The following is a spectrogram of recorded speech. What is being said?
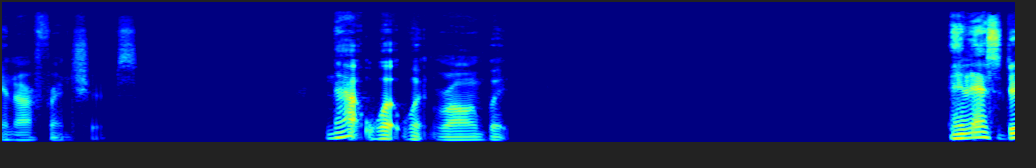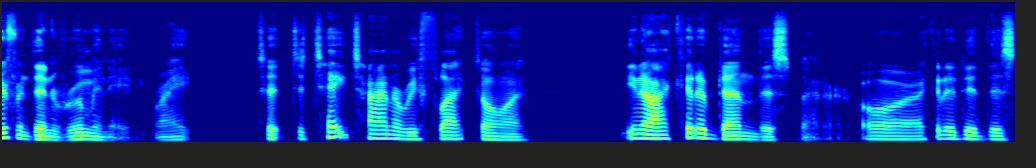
in our friendships. Not what went wrong, but and that's different than ruminating, right? to to take time to reflect on you know i could have done this better or i could have did this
